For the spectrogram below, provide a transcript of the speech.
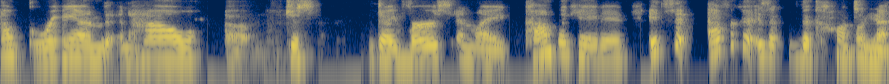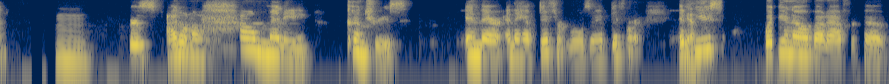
how grand and how um, just diverse and like complicated. It's a, Africa is a, the continent. Oh, yeah. mm. There's I don't know how many countries in there, and they have different rules. They have different. If yes. you what do you know about Africa?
